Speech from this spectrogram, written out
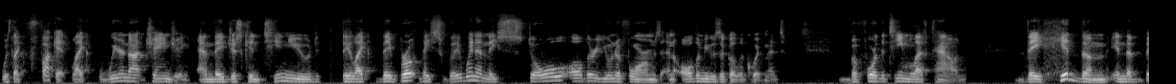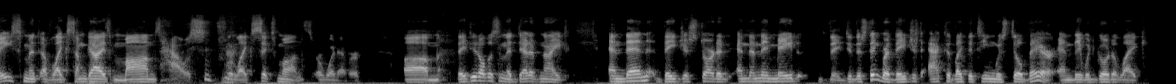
was like fuck it like we're not changing and they just continued they like they broke they, they went and they stole all their uniforms and all the musical equipment before the team left town they hid them in the basement of like some guy's mom's house for like six months or whatever um, they did all this in the dead of night and then they just started and then they made they did this thing where they just acted like the team was still there and they would go to like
